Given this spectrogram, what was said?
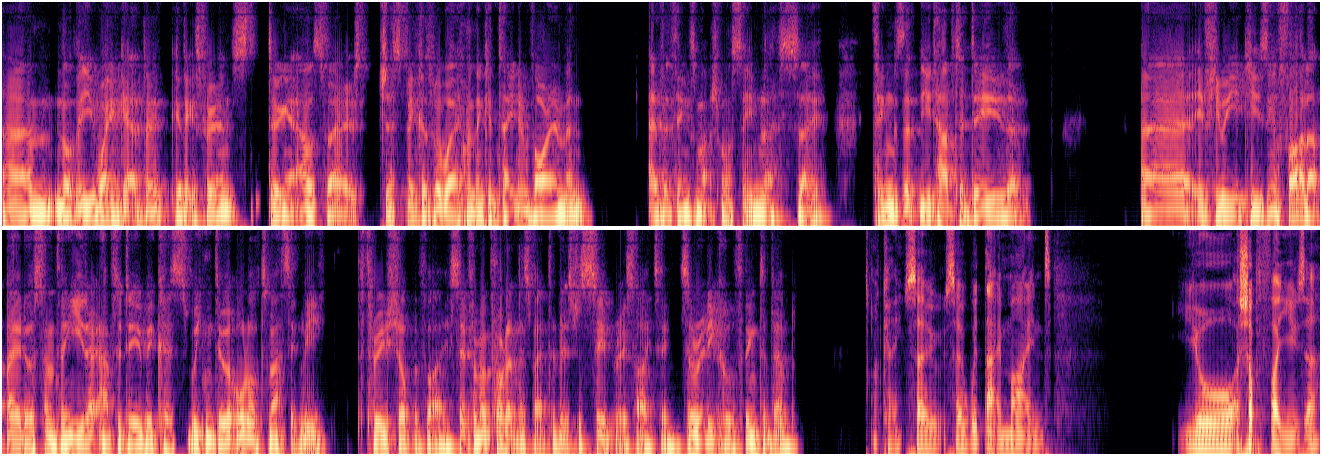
um, not that you won't get a good experience doing it elsewhere. It's just because we're working within a contained environment, everything's much more seamless. So, things that you'd have to do that uh, if you were using a file upload or something, you don't have to do because we can do it all automatically through Shopify. So from a product perspective, it's just super exciting. It's a really cool thing to build. Okay, so so with that in mind, you're a Shopify user.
